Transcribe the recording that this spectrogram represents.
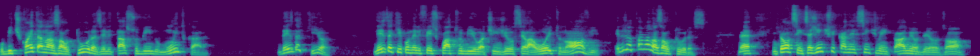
O Bitcoin está nas alturas, ele está subindo muito, cara. Desde aqui, ó. Desde aqui, quando ele fez 4 mil, atingiu, sei lá, 8, 9, ele já estava nas alturas, né? Então, assim, se a gente ficar nesse sentimento, ah, meu Deus, ó,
